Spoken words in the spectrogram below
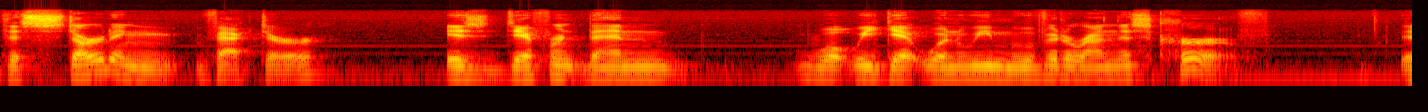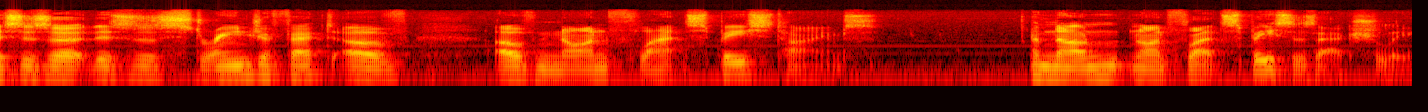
the starting vector is different than what we get when we move it around this curve. This is a this is a strange effect of of non-flat spacetimes, of non non-flat spaces actually.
